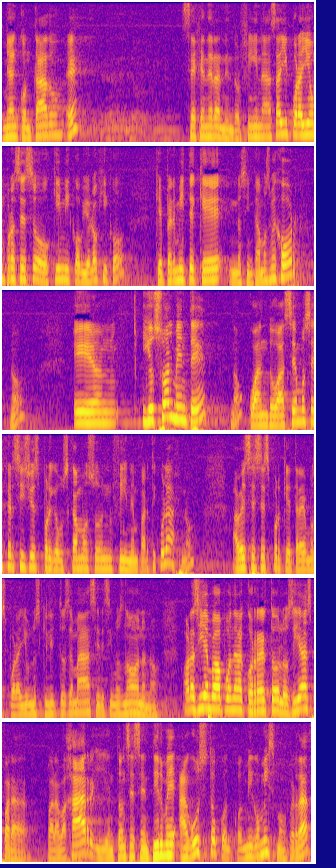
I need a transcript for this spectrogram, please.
me han contado, ¿eh? Se generan endorfinas, hay por ahí un proceso químico biológico que permite que nos sintamos mejor, ¿no? Eh, y usualmente, ¿no? Cuando hacemos ejercicio es porque buscamos un fin en particular, ¿no? A veces es porque traemos por ahí unos kilitos de más y decimos, no, no, no. Ahora sí ya me voy a poner a correr todos los días para, para bajar y entonces sentirme a gusto con, conmigo mismo, ¿verdad?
